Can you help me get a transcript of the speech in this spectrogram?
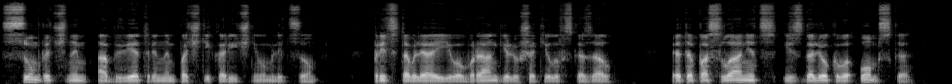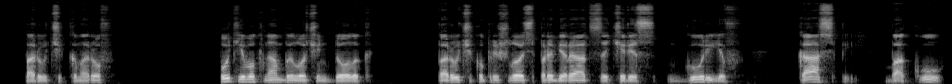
с сумрачным, обветренным, почти коричневым лицом. Представляя его Врангелю, Шатилов сказал, «Это посланец из далекого Омска, поручик Комаров. Путь его к нам был очень долг. Поручику пришлось пробираться через Гурьев, Каспий, Баку,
